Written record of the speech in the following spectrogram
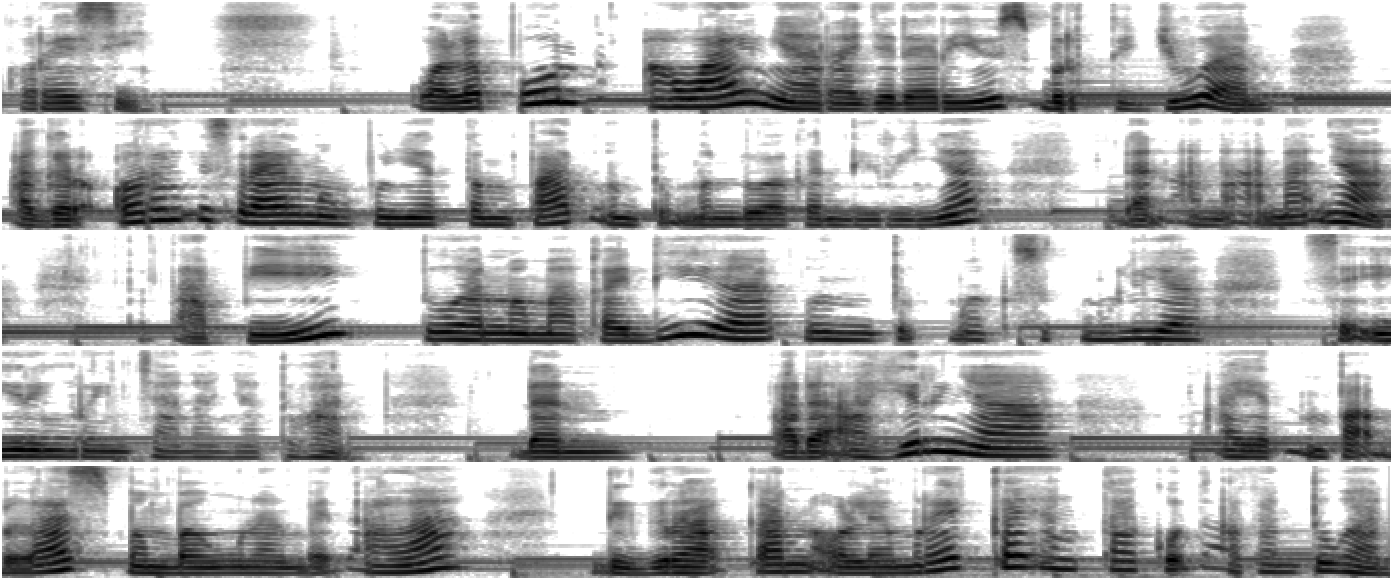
Koresi. Walaupun awalnya Raja Darius bertujuan agar orang Israel mempunyai tempat untuk mendoakan dirinya dan anak-anaknya. Tetapi Tuhan memakai dia untuk maksud mulia seiring rencananya Tuhan. Dan pada akhirnya ayat 14 pembangunan bait Allah digerakkan oleh mereka yang takut akan Tuhan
